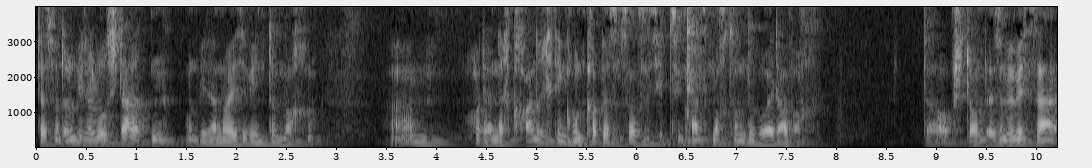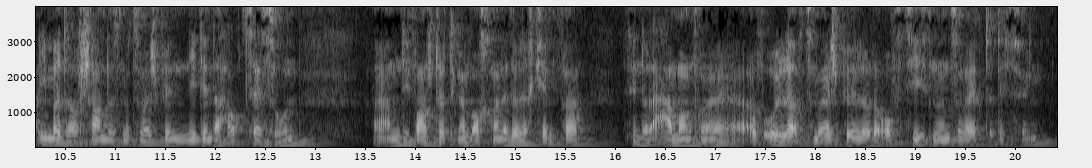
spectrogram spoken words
dass wir dann wieder losstarten und wieder ein neues Event dann machen. Ähm, hat eigentlich keinen richtigen Grund gehabt, dass wir 2017 keins gemacht haben, da war halt einfach der Abstand. Also wir müssen auch immer darauf schauen, dass wir zum Beispiel nicht in der Hauptsaison ähm, die Veranstaltungen machen. Natürlich Kämpfer sind dann auch manchmal auf Urlaub zum Beispiel oder Off-Season und so weiter. Deswegen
